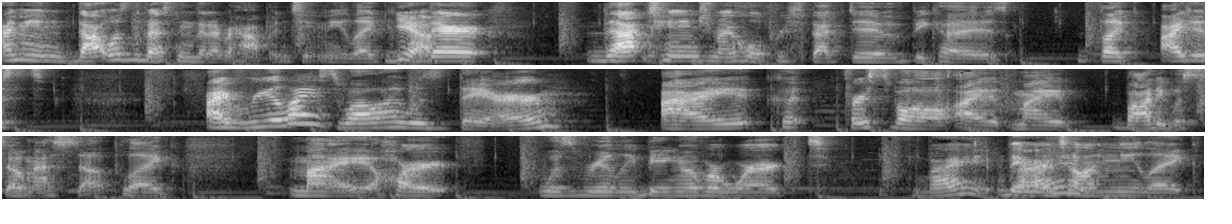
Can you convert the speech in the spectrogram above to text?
I mean, that was the best thing that ever happened to me. Like yeah. there that changed my whole perspective because like I just I realized while I was there, I could first of all, I my body was so messed up. Like my heart was really being overworked. Right. They right. were telling me like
